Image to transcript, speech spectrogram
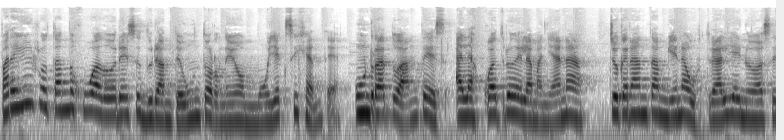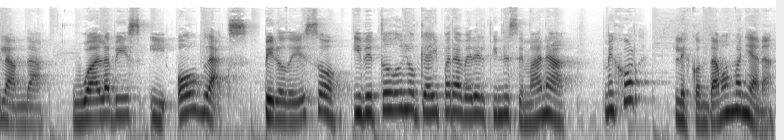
para ir rotando jugadores durante un torneo muy exigente. Un rato antes, a las 4 de la mañana, chocarán también Australia y Nueva Zelanda, Wallabies y All Blacks. Pero de eso y de todo lo que hay para ver el fin de semana, mejor les contamos mañana.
